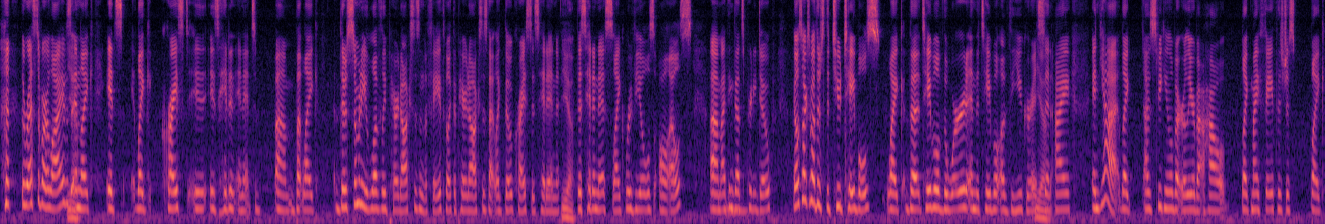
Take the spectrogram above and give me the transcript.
the rest of our lives Yeah. and like it's like christ is, is hidden in it um but like there's so many lovely paradoxes in the faith but like the paradox is that like though christ is hidden Yeah. this hiddenness like reveals all else um i think that's pretty dope he also talks about there's the two tables like the table of the word and the table of the eucharist Yeah. and i and yeah like i was speaking a little bit earlier about how like my faith is just like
